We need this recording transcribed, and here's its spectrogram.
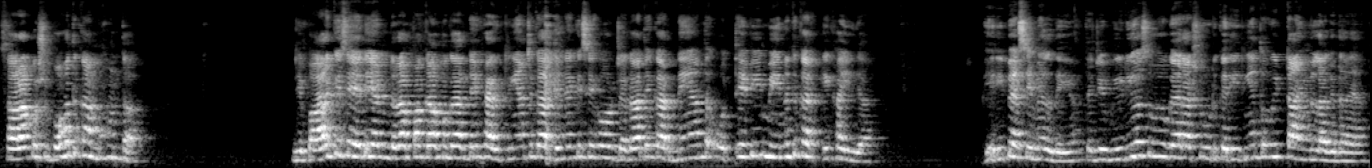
ਸਾਰਾ ਕੁਝ ਬਹੁਤ ਕੰਮ ਹੁੰਦਾ। ਜੇ ਬਾਹਰ ਕਿਸੇ ਦੇ ਅੰਡਰ ਆਪਾਂ ਕੰਮ ਕਰਦੇ ਫੈਕਟਰੀਆਂ 'ਚ ਕਰਦੇ ਨੇ, ਕਿਸੇ ਹੋਰ ਜਗ੍ਹਾ ਤੇ ਕਰਦੇ ਆ, ਤਾਂ ਉੱਥੇ ਵੀ ਮਿਹਨਤ ਕਰਕੇ ਖਾਈਦਾ। ਫਿਰ ਹੀ ਪੈਸੇ ਮਿਲਦੇ ਆ। ਤੇ ਜੇ ਵੀਡੀਓਜ਼ ਵਗੈਰਾ ਸ਼ੂਟ ਕਰੀਦੀਆਂ ਤਾਂ ਵੀ ਟਾਈਮ ਲੱਗਦਾ ਆ।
